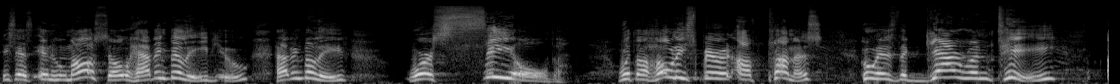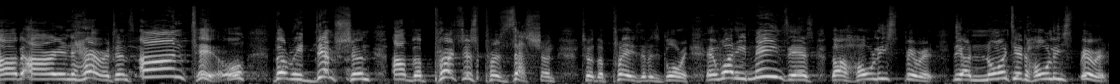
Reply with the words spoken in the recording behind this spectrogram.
He says, In whom also, having believed, you, having believed, were sealed with the Holy Spirit of promise, who is the guarantee of our inheritance until the redemption of the purchased possession to the praise of his glory. And what he means is the Holy Spirit, the anointed Holy Spirit,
